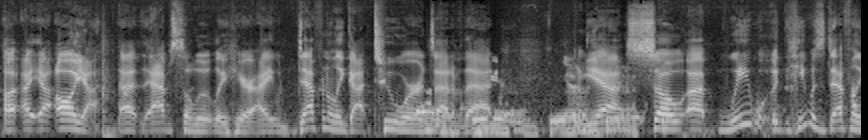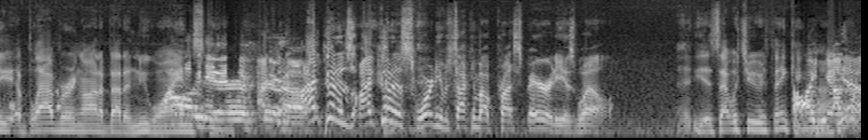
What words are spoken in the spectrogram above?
Uh, I, yeah, oh yeah, uh, absolutely. Here, I definitely got two words out of that. Yeah. So uh, we, w- he was definitely blabbering on about a new wine. Oh, skin. I could have I could have sworn he was talking about prosperity as well. Is that what you were thinking? Oh huh? yeah, Yeah.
